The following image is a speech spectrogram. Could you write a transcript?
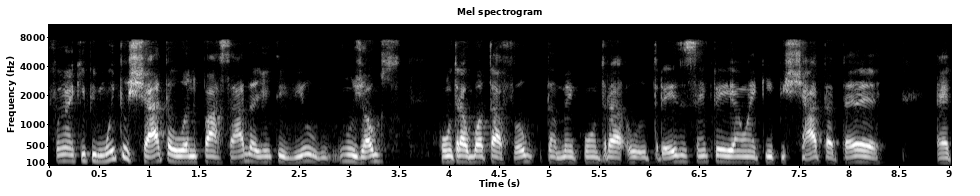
foi uma equipe muito chata o ano passado, a gente viu nos jogos contra o Botafogo, também contra o 13, sempre é uma equipe chata, até é,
